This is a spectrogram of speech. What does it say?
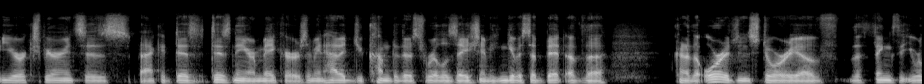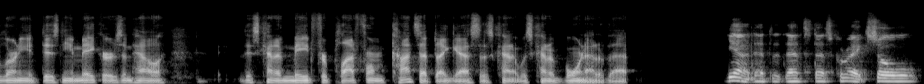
your experiences back at Dis- Disney or Makers? I mean, how did you come to this realization? If you can give us a bit of the kind of the origin story of the things that you were learning at Disney and Makers and how this kind of made for platform concept, I guess, is kind of was kind of born out of that. Yeah, that, that's that's correct. So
